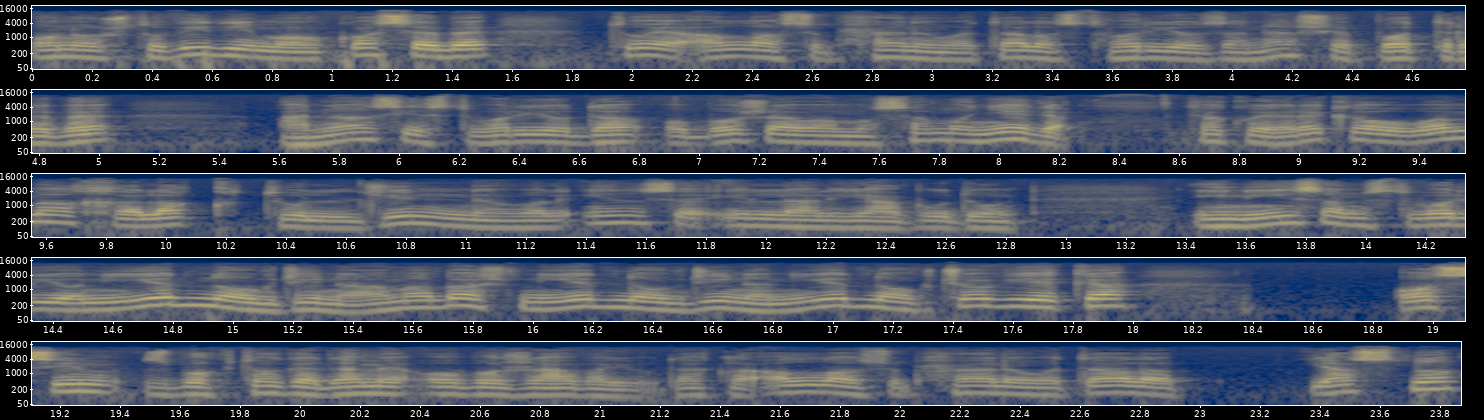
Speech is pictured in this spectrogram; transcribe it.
ono što vidimo oko sebe, to je Allah subhanahu wa ta'ala stvorio za naše potrebe, a nas je stvorio da obožavamo samo njega. Kako je rekao, وَمَا خَلَقْتُ الْجِنَّ وَالْإِنسَ إِلَّا لِيَعْبُدُونَ I nisam stvorio ni jednog džina, ama baš ni jednog džina, ni jednog čovjeka, osim zbog toga da me obožavaju. Dakle, Allah subhanahu wa ta'ala jasno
